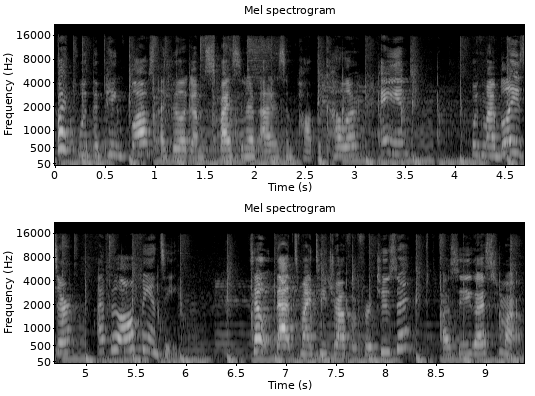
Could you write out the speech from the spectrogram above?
But with the pink blouse, I feel like I'm spicing up, adding some pop of color. And with my blazer, I feel all fancy. So that's my teacher outfit for Tuesday. I'll see you guys tomorrow.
